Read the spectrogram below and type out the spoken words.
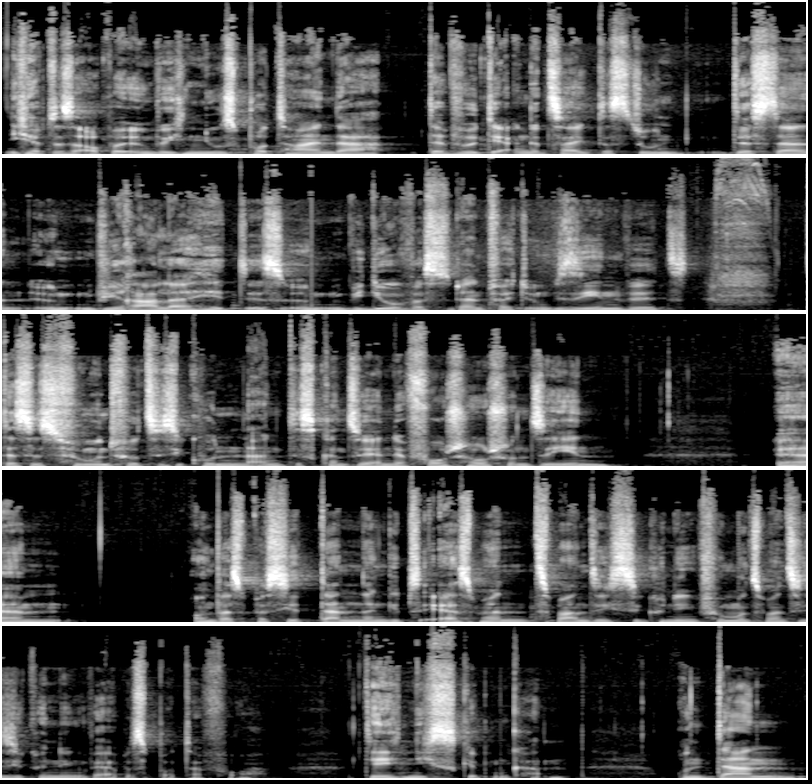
ich habe das auch bei irgendwelchen Newsportalen, da, da wird dir angezeigt, dass du, dass da irgendein viraler Hit ist, irgendein Video, was du dann vielleicht irgendwie sehen willst. Das ist 45 Sekunden lang, das kannst du ja in der Vorschau schon sehen. Ähm, und was passiert dann? Dann gibt es erstmal einen 20-sekündigen, 25-sekündigen Werbespot davor, den ich nicht skippen kann. Und dann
